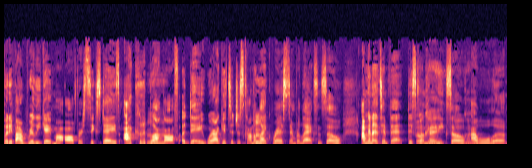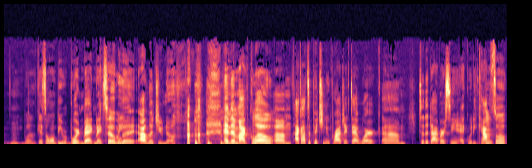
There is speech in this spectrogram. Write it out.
but if I really gave my all for six days, I could block Mm. off a day where I get to just kind of like rest and relax. And so I'm gonna attempt that this coming Okay, week. So okay. I will. Uh, mm, well, I guess I won't be reporting back next Tell week, me. but I'll let you know. and then my glow. Um, I got to pitch a new project at work um, to the Diversity and Equity Council,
